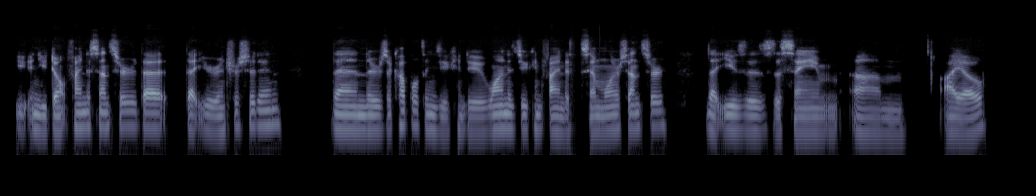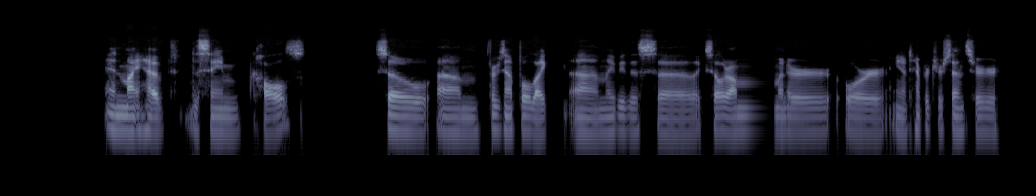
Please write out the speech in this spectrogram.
and you don't find a sensor that that you're interested in, then there's a couple things you can do. One is you can find a similar sensor that uses the same um, I/O and might have the same calls. So, um, for example, like uh, maybe this uh, accelerometer or you know temperature sensor.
